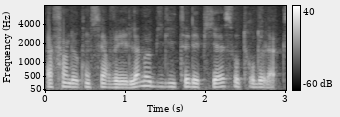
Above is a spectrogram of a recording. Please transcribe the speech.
afin de conserver la mobilité des pièces autour de l'axe.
